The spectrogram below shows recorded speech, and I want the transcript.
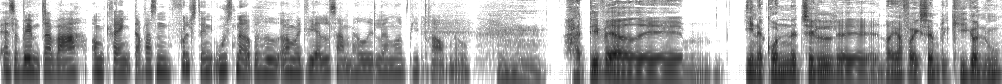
altså hvem der var omkring. Der var sådan en fuldstændig usnoppethed om, at vi alle sammen havde et eller andet bidrag med. med. Har det været øh, en af grundene til, øh, når jeg for eksempel kigger nu,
